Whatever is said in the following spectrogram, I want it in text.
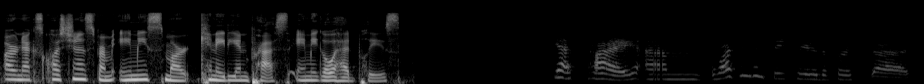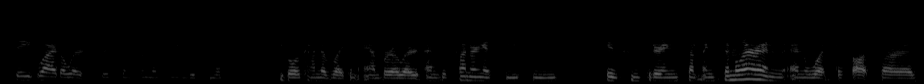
Our next question is from Amy Smart, Canadian Press. Amy, go ahead, please. Yes, hi. Washington State created the first uh, statewide alert system for missing Indigenous people, kind of like an Amber Alert. I'm just wondering if BC is considering something similar, and and what the thoughts are of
